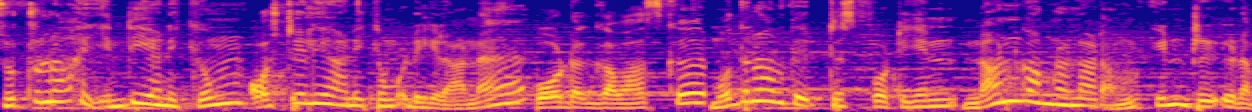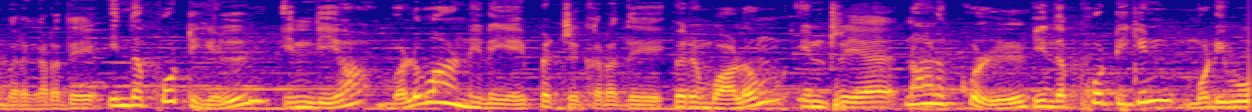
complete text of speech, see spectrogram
சுற்றுலா இந்திய அணிக்கும் ஆஸ்திரேலிய அணிக்கும் இடையிலான போர்டர் கவாஸ்கர் முதலாவது டெஸ்ட் போட்டியின் நான்காம் நாள் ஆட்டம் இன்று இடம்பெறுகிறது. இந்த போட்டியில் இந்தியா வலுவான நிலையை பெற்றிருக்கிறது. பெரும்பாலும் இன்றைய நாளுக்குள் இந்த போட்டியின் முடிவு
